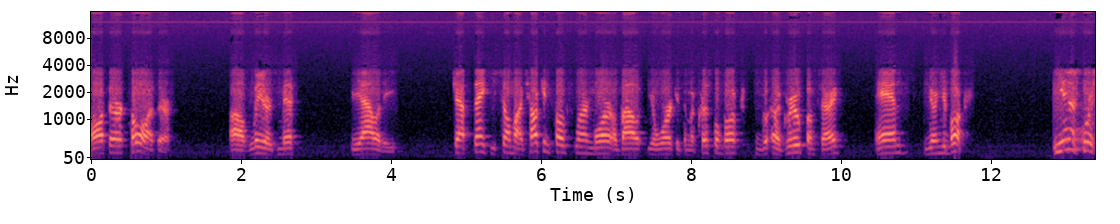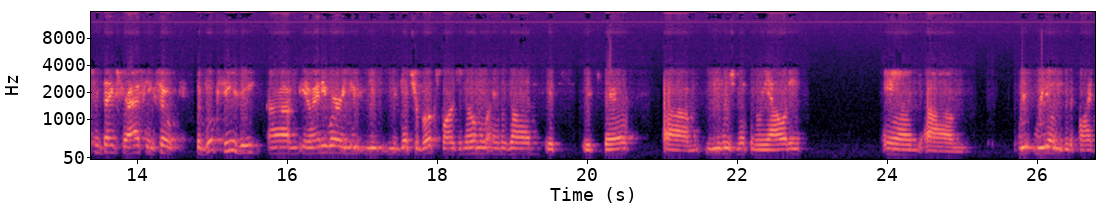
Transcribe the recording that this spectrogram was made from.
author, co-author of Leaders Myth Reality. Jeff, thank you so much. How can folks learn more about your work at the McChrystal book uh, Group? I'm sorry, and your new book. Yeah, of course, and thanks for asking. So the book's easy. Um, you know, anywhere you, you, you, get your books, Barnes and Noble, Amazon, it's it's there. Um, Leaders, Myth, and Reality, and um, re- real easy to find.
